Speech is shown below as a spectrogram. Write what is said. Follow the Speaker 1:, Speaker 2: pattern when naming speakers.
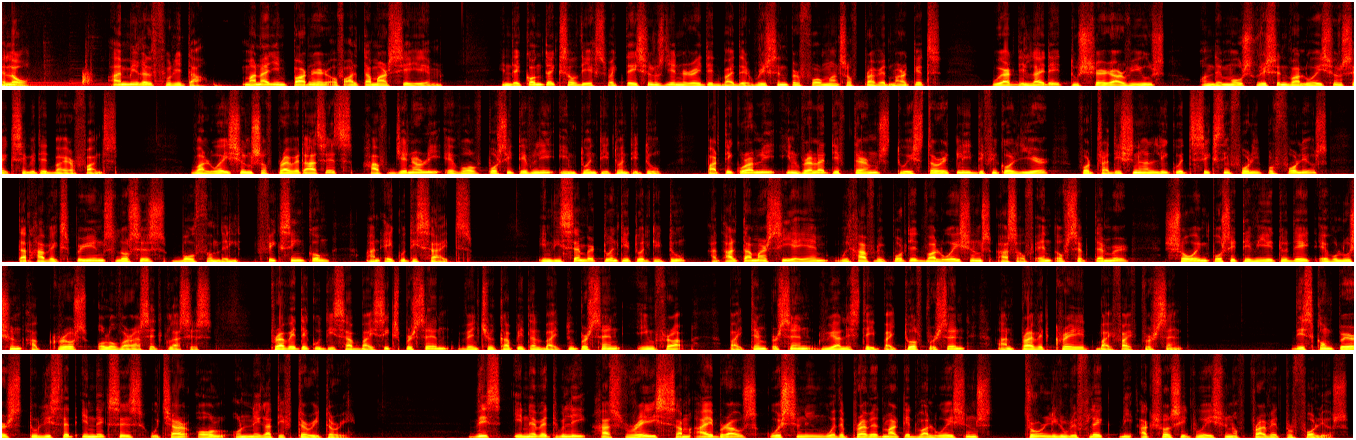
Speaker 1: Hello, I'm Miguel Zurita, Managing Partner of Altamar CAM. In the context of the expectations generated by the recent performance of private markets, we are delighted to share our views on the most recent valuations exhibited by our funds. Valuations of private assets have generally evolved positively in 2022, particularly in relative terms to historically difficult year for traditional liquid 60/40 portfolios that have experienced losses both on the fixed income and equity sides. In December 2022, at Altamar CAM, we have reported valuations as of end of September showing positive year-to-date evolution across all of our asset classes. Private equity is up by 6%, venture capital by 2%, infra by 10%, real estate by 12%, and private credit by 5%. This compares to listed indexes, which are all on negative territory. This inevitably has raised some eyebrows questioning whether private market valuations truly reflect the actual situation of private portfolios.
